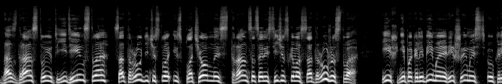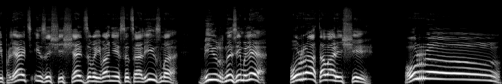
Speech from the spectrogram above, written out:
Да здравствует единство, сотрудничество и сплоченность стран социалистического содружества, их непоколебимая решимость укреплять и защищать завоевание социализма, мир на земле! Ура, товарищи! Ура!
